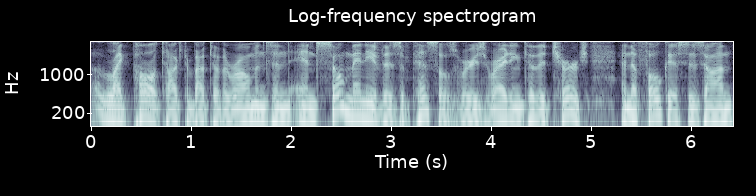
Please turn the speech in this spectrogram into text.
like Paul talked about to the Romans, and, and so many of his epistles where he's writing to the church, and the focus is on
